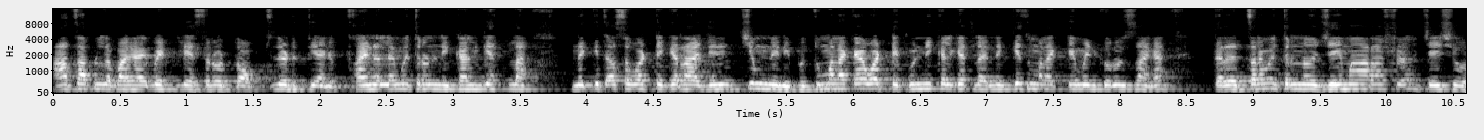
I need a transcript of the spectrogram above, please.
आज आपल्याला बघायला भेटले सर्व टॉप लढती आणि फायनलला मित्रांनो निकाल घेतला. नक्कीच असं वाटतं की राजाने चिमण्यानी पण तुम्हाला काय वाटतं? कोण निकाल घेतला? नक्कीच मला कमेंट करून सांगा. तर चला मित्रांनो जय महाराष्ट्र जय शिवराय.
